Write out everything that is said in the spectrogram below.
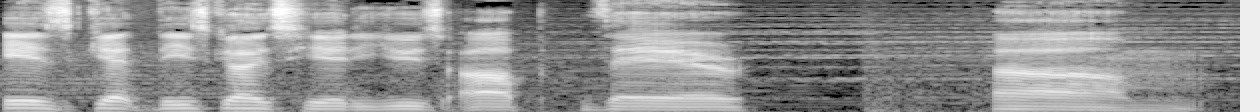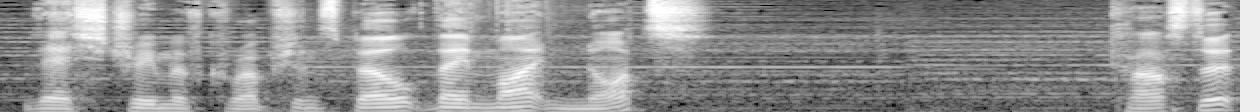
is get these guys here to use up their um, their Stream of Corruption spell. They might not cast it,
